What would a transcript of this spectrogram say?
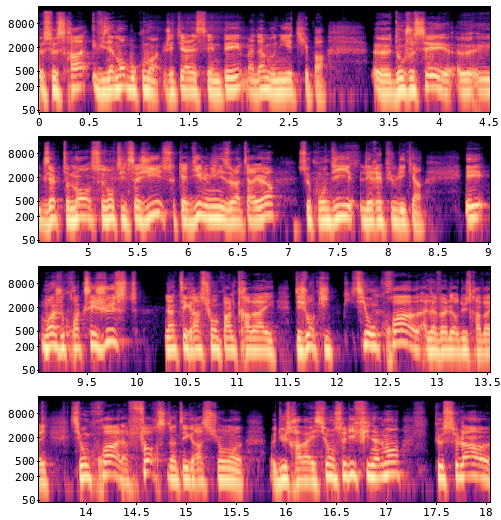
Euh, Ce sera évidemment beaucoup moins. J'étais à la CMP, madame, vous n'y étiez pas. Euh, donc je sais euh, exactement ce dont il s'agit, ce qu'a dit le ministre de l'Intérieur, ce qu'ont dit les républicains. Et moi, je crois que c'est juste l'intégration par le travail. Des gens qui, si on croit à la valeur du travail, si on croit à la force d'intégration euh, du travail, si on se dit finalement que cela euh,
